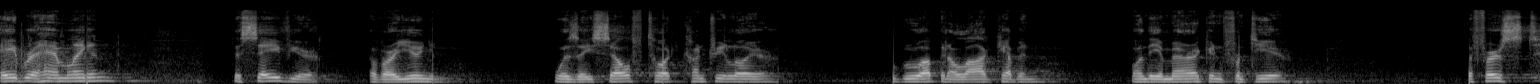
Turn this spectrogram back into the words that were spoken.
Abraham Lincoln, the savior of our union, was a self taught country lawyer who grew up in a log cabin on the American frontier. The first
